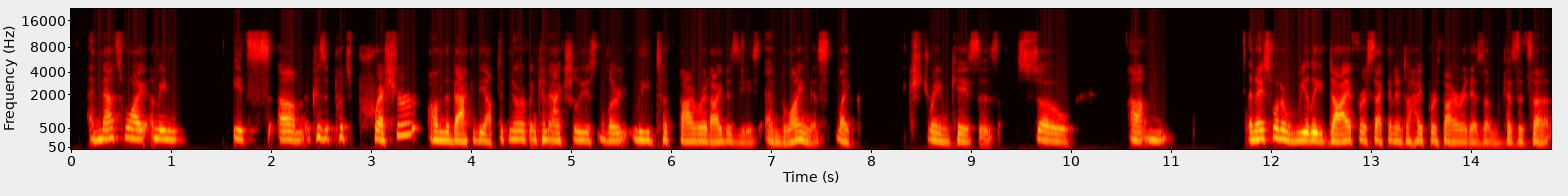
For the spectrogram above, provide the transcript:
and that's why I mean it's um because it puts pressure on the back of the optic nerve and can actually lead to thyroid eye disease and blindness, like extreme cases. So um and I just want to really dive for a second into hyperthyroidism because it's a,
